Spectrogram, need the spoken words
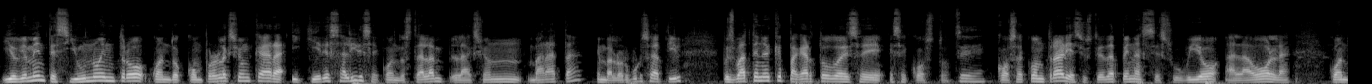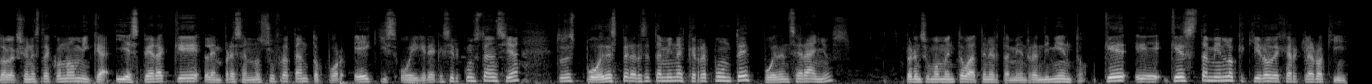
y obviamente si uno entró cuando compró la acción cara y quiere salirse cuando está la, la acción barata en valor bursátil, pues va a tener que pagar todo ese, ese costo. Cosa contraria, si usted apenas se subió a la ola cuando la acción está económica y espera que la empresa no sufra tanto por X o Y circunstancia, entonces puede esperarse también a que repunte, pueden ser años, pero en su momento va a tener también rendimiento. ¿Qué, eh, ¿Qué es también lo que quiero dejar claro aquí?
